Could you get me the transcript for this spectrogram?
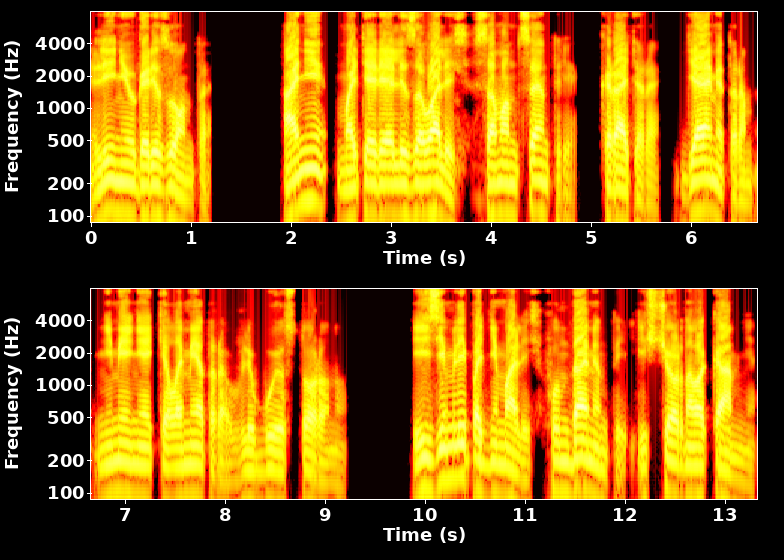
линию горизонта. Они материализовались в самом центре кратера диаметром не менее километра в любую сторону. Из земли поднимались фундаменты из черного камня,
